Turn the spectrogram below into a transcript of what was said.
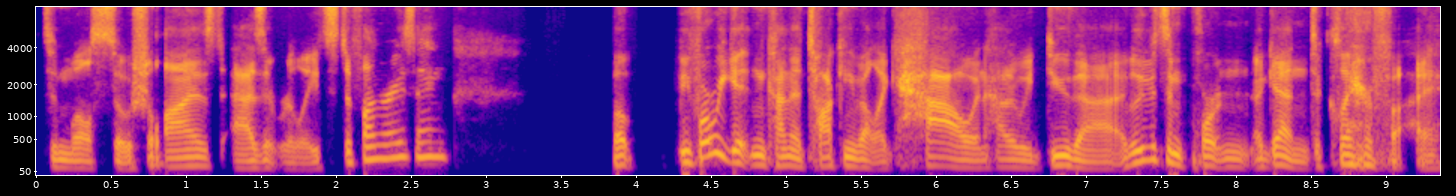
It's well socialized as it relates to fundraising before we get in kind of talking about like how and how do we do that, I believe it's important again to clarify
